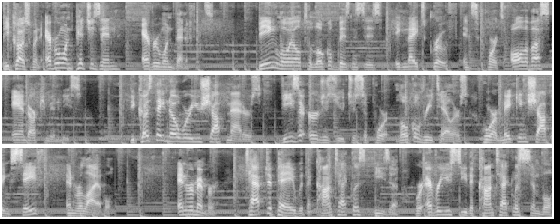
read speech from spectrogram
Because when everyone pitches in, everyone benefits. Being loyal to local businesses ignites growth and supports all of us and our communities. Because they know where you shop matters, Visa urges you to support local retailers who are making shopping safe and reliable. And remember, tap to pay with a contactless Visa wherever you see the contactless symbol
